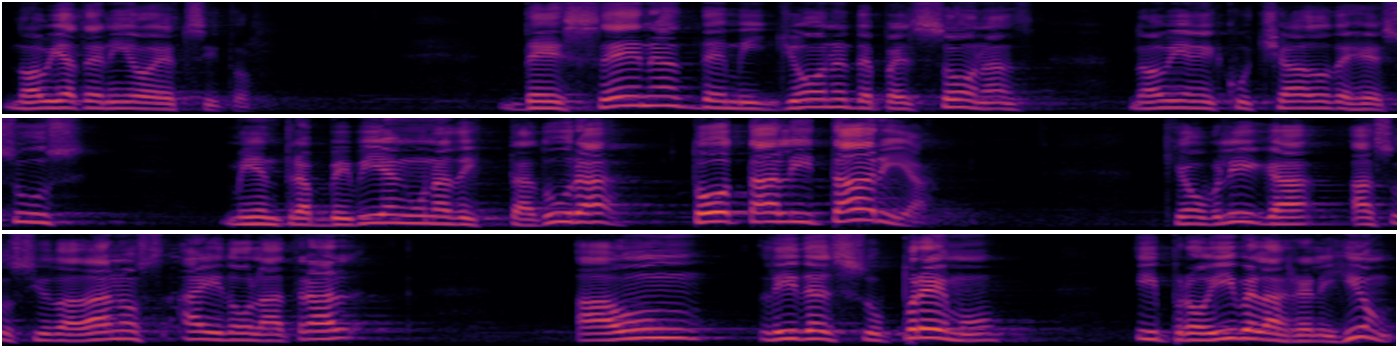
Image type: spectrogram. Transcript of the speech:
no había tenido éxito. Decenas de millones de personas no habían escuchado de Jesús mientras vivían una dictadura totalitaria que obliga a sus ciudadanos a idolatrar a un líder supremo y prohíbe la religión.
